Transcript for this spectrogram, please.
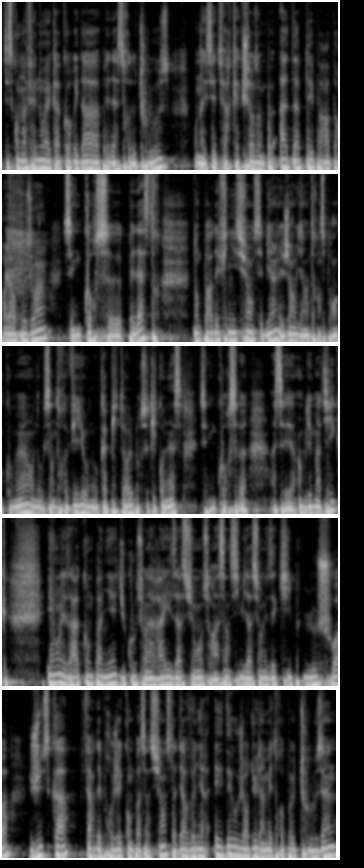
C'est ce qu'on a fait nous avec la corrida pédestre de Toulouse. On a essayé de faire quelque chose un peu adapté par rapport à leurs besoins. C'est une course euh, pédestre. Donc, par définition, c'est bien. Les gens viennent en transport en commun. On est au centre-ville, on est au Capitole, pour ceux qui connaissent. C'est une course euh, assez emblématique. Et on les a accompagnés, du coup, sur la réalisation, sur la sensibilisation des équipes, le choix, jusqu'à faire des projets de compensation, c'est-à-dire venir aider aujourd'hui la métropole toulousaine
